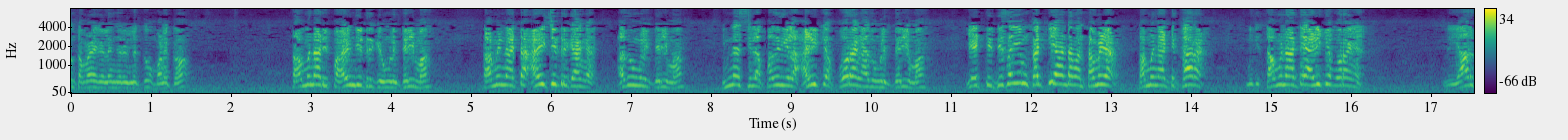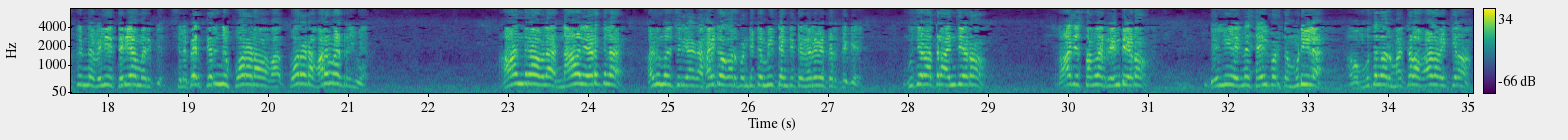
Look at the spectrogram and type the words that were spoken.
அனைத்தும் தமிழக இளைஞர்களுக்கும் வணக்கம். தமிழ்நாடு இப்ப அழிஞ்சிட்டு இருக்கு உங்களுக்கு தெரியுமா? தமிழ்நாட்டை அழிச்சிட்டு இருக்காங்க. அது உங்களுக்கு தெரியுமா? இன்னும் சில பகுதிகளை அழிக்க போறாங்க அது உங்களுக்கு தெரியுமா? எட்டு திசையும் கட்டி ஆண்டவன் தமிழன் தமிழ்நாட்டுக்காரன். இன்னைக்கு தமிழ்நாட்டை அழிக்க போறாங்க. இது யாருக்கும் இன்னும் வெளியே தெரியாம இருக்கு. சில பேர் தெரிஞ்சு போராட போராட வரமாட்டீங்க ஆந்திராவுல நாலு இடத்துல அனுமதிச்சிருக்காங்க ஹைட்ரோ கார்பன் திட்டம் மீத்தன் திட்டம் நிறைவேற்றுறதுக்கு குஜராத்ல அஞ்சு இடம். ராஜஸ்தான்ல ரெண்டு இடம். டெல்லியில என்ன செயல்படுத்த முடியல? அவன் முதல்வர் மக்களை வாழ வைக்கிறான்.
